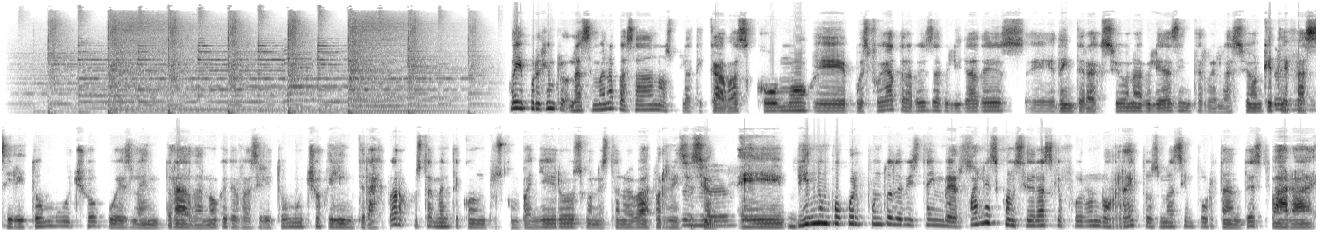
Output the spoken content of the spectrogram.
Oye, por ejemplo, la semana pasada nos platicabas cómo eh, pues fue a través de habilidades eh, de interacción, habilidades de interrelación que te facilitó mucho pues la entrada, ¿no? Que te facilitó mucho el interactuar justamente con tus compañeros, con esta nueva organización. Eh, viendo un poco el punto de vista inverso, ¿cuáles consideras que fueron los retos más importantes para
